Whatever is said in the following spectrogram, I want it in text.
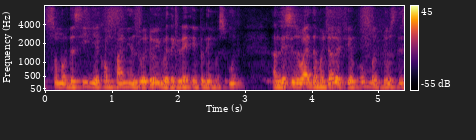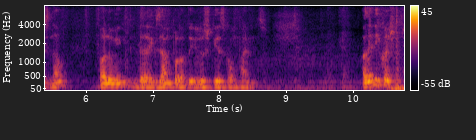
some of the senior companions were doing with the great Ibn Mas'ud. And this is why the majority of Ummah does this now, following the example of the illustrious companions. Are there any questions?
